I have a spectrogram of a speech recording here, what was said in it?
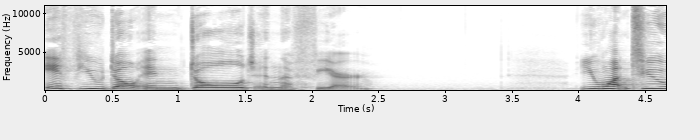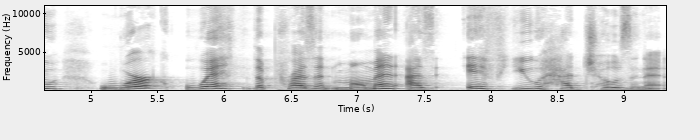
if you don't indulge in the fear. You want to work with the present moment as if you had chosen it.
